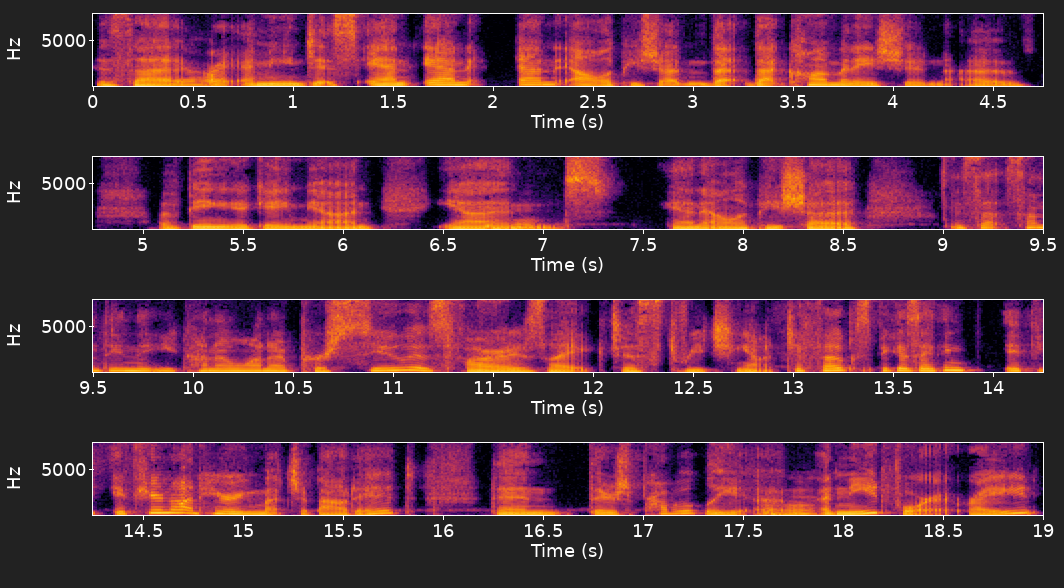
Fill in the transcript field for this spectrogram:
Is that yeah. right? I mean, just and and and alopecia that that combination of of being a gay man and mm-hmm. and alopecia is that something that you kind of want to pursue as far as like just reaching out to folks? Because i think if if you're not hearing much about it then there's probably a, mm-hmm. a need for it right?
